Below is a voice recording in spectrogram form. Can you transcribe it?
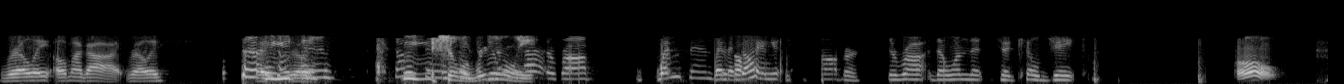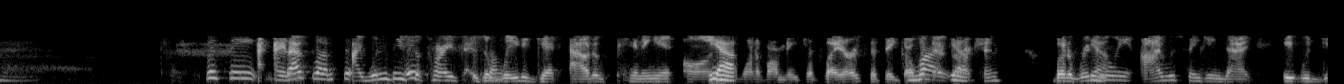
really oh my god really Do you really? think? Do Some you- fans So originally- the rob. Wait- Some fans wait are minute, go ahead. the robber, the ro- the one that uh, killed Jake. Oh, but see And that's what i'm saying I wouldn't be surprised as a way to get out of pinning it on Yeah. one of our major players that they go Right, in that yeah. direction. But originally, I was thinking that it would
